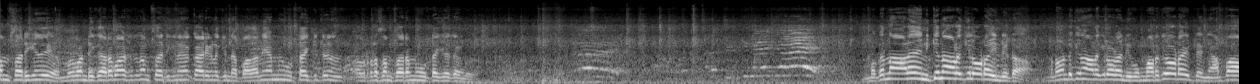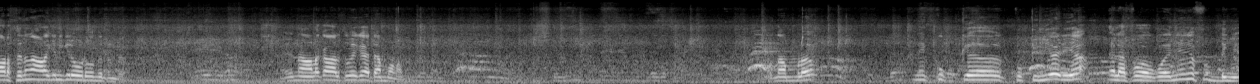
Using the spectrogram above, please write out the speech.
സംസാരിക്കുന്നത്. നമ്മൾ വണ്ടിക്കാരുടെ ഭാഷയിൽ സംസാരിക്കുന്ന കാര്യങ്ങളൊക്കെ ഉണ്ട്. അപ്പോൾ അതാണ് ഞാൻ മ്യൂട്ടാക്കിയിട്ട് അവരുടെ സംസാരം മ്യൂട്ടാക്കി വെച്ചാൽ നമുക്ക് നാളെ എനിക്ക് നാളേക്ക് ലോഡായിട്ടുണ്ട് കേട്ടോ നമ്മുടെ വണ്ടിക്ക് നാളേക്ക് ലോഡായിട്ട് ഇവന്മാർക്ക് ലോഡായിട്ടില്ല ഞാൻ പാർസൽ നാളേക്ക് എനിക്ക് ലോഡ് വന്നിട്ടുണ്ട്. നാളെ കാലത്ത് പോയി കയറ്റാൻ പോകണം നമ്മൾ കുക്ക് കുക്കിങ് കഴിയുക. അല്ല കഴിഞ്ഞ് കഴിഞ്ഞാൽ ഫുഡിങ്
